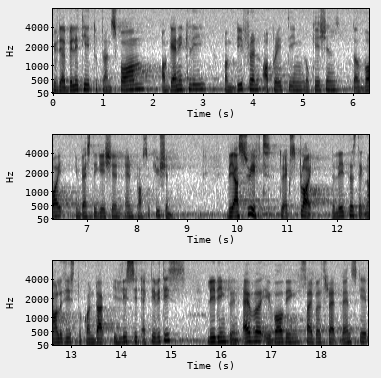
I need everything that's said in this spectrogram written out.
with the ability to transform organically from different operating locations to avoid investigation and prosecution. They are swift to exploit the latest technologies to conduct illicit activities, leading to an ever evolving cyber threat landscape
